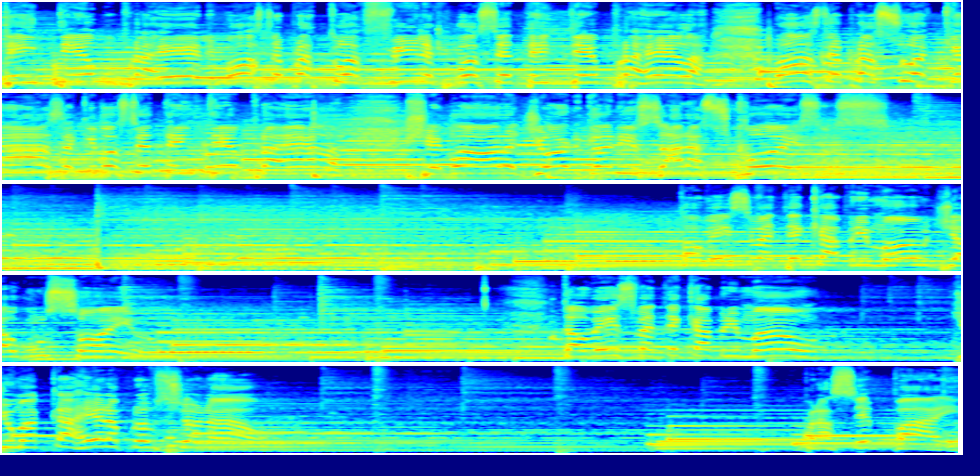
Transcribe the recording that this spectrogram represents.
tem tempo para ele. Mostra para tua filha que você tem tempo para ela. Mostra para sua casa que você tem tempo para ela. Chegou a hora de organizar as coisas. Talvez você vai ter que abrir mão de algum sonho. Talvez você vai ter que abrir mão de uma carreira profissional para ser pai,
